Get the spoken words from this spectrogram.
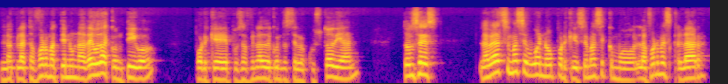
la plataforma tiene una deuda contigo porque pues a final de cuentas te lo custodian. Entonces, la verdad se me hace bueno porque se me hace como la forma escalar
